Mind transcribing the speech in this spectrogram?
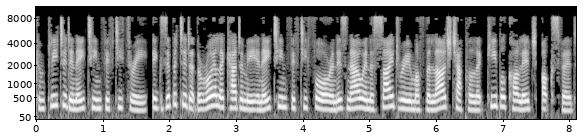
completed in 1853, exhibited at the Royal Academy in 1854 and is now in a side room off the large chapel at Keble College, Oxford.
